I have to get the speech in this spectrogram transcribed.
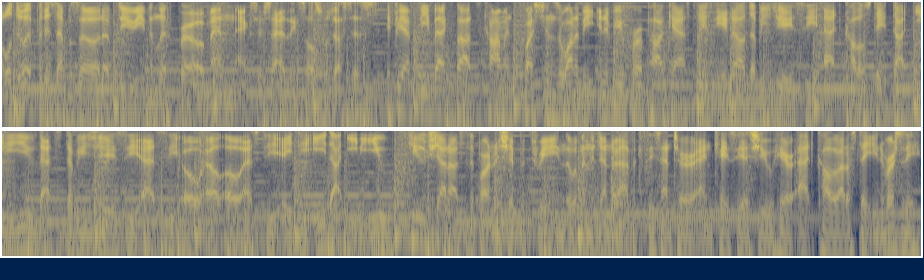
that will do it for this episode of Do You Even Lift Bro? Men Exercising Social Justice. If you have feedback, thoughts, comments, questions, or want to be interviewed for a podcast, please email WGAC at colostate.edu. That's WGAC at C-O-L-O-S-T-A-T-E dot edu. Huge shout out to the partnership between the Women and Gender Advocacy Center and KCSU here at Colorado State University.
